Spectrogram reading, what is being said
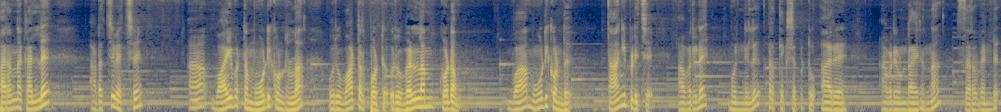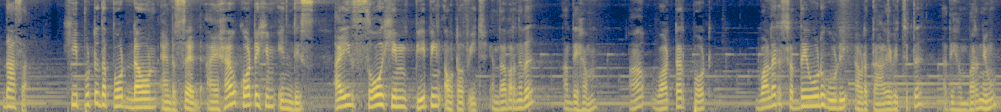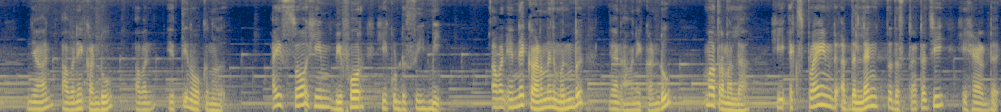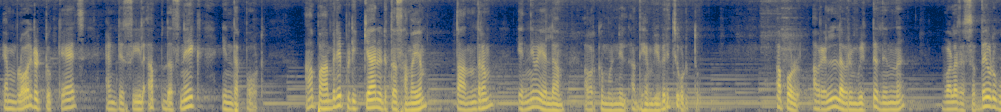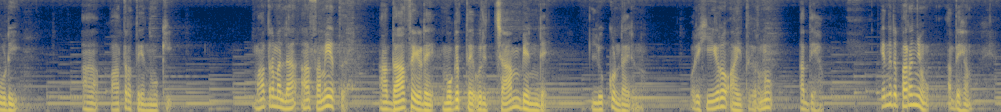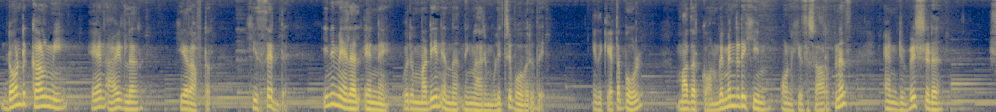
പരന്ന കല്ല് അടച്ചു വെച്ച് ആ വായുവട്ടം മൂടിക്കൊണ്ടുള്ള ഒരു വാട്ടർ പോട്ട് ഒരു വെള്ളം കുടം വാ മൂടിക്കൊണ്ട് താങ്ങിപ്പിടിച്ച് അവരുടെ മുന്നിൽ പ്രത്യക്ഷപ്പെട്ടു. ആര്? അവിടെ ഉണ്ടായിരുന്ന servant Dasa. He put the pot down and said I have caught him in this I saw him peeping out of it എന്താ പറഞ്ഞത്? അദ്ദേഹം ആ വാട്ടർ പോട്ട് വളരെ ശ്രദ്ധയോടുകൂടി അവിടെ താഴെ വെച്ചിട്ട് അദ്ദേഹം പറഞ്ഞു ഞാൻ അവനെ കണ്ടു. അവൻ എത്തി നോക്കുന്നത്. I saw him before he could see me. അവൻ എന്നെ കാണുന്നതിന് മുൻപ് ഞാൻ അവനെ കണ്ടു. മാത്രമല്ല he explained at the length the strategy he had employed to catch and seal up the snake in the pot. ആ പാമ്പിനെ പിടിക്കാനെടുത്ത സമയം തന്ത്രം എന്നിവയെല്ലാം അവർക്ക് മുന്നിൽ അദ്ദേഹം വിവരിച്ചു കൊടുത്തു. അപ്പോൾ അവരെല്ലാവരും വിട്ടു നിന്ന് വളരെ ശ്രദ്ധയോടുകൂടി ആ പാത്രത്തെ നോക്കി. മാത്രമല്ല ആ സമയത്ത് ആ ദാസയുടെ മുഖത്തെ ഒരു ചാമ്പ്യന്റെ ലുക്കുണ്ടായിരുന്നു ഒരു ഹീറോ ആയി തീർന്നു അദ്ദേഹം. എന്നിട്ട് പറഞ്ഞു അദ്ദേഹം don't call me an idler hereafter he said ഇനിമേലാൽ എന്നെ ഒരു മടിയൻ എന്ന് നിങ്ങളാരും വിളിച്ചു പോവരുത്. ഇത് കേട്ടപ്പോൾ mother complimented him on his sharpness and wished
